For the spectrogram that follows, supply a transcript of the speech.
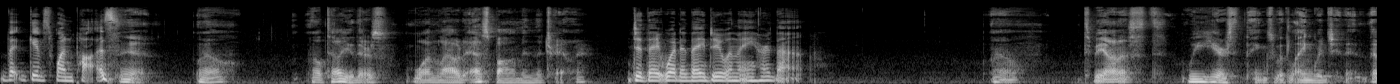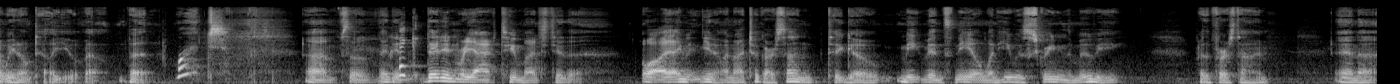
that gives one pause. Yeah. Well, I'll tell you, there's one loud S bomb in the trailer. Did they? What did they do when they heard that? Well, to be honest, we hear things with language in it that we don't tell you about. But What? um, so they didn't they didn't react too much to the. Well, I mean, you know, and I took our son to go meet Vince Neil when he was screening the movie for the first time, and uh,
